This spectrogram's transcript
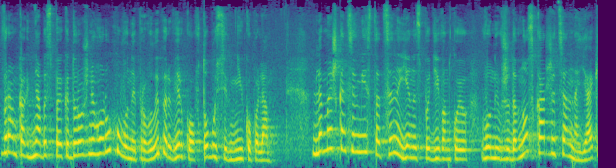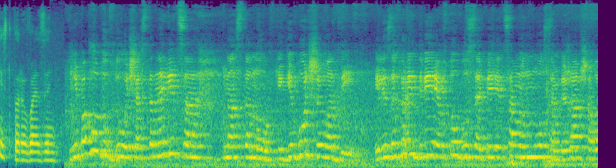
В рамках Дня безпеки дорожнього руху вони провели перевірку автобусів Нікополя. Для мешканців міста це не є несподіванкою. Вони вже давно скаржаться на якість перевезень. В непогоду в дождь остановиться на остановке, где больше воды, или закрыть дверь автобуса перед самым носом бежавшего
